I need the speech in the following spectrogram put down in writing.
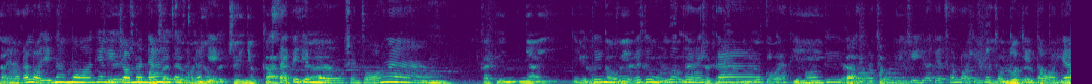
này là cái lò gì nào mò theo đi cho nên nhá hay giờ nó chị. cá xài biết thêm mù sẵn gió à cái tiếng nhảy cái thứ mù cái thứ mù lót thay cá thì cá thì o cá ở thì chỗ chỉ cho để thoát lò chỉ cho trồng tôi trên tàu hết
